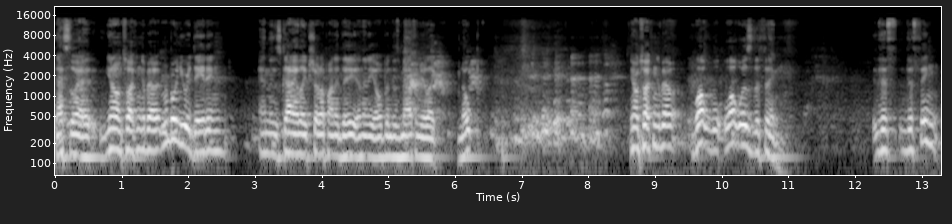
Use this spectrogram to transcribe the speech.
That's the way. I, you know what I'm talking about. Remember when you were dating, and this guy like showed up on a date, and then he opened his mouth, and you're like, nope. You know what I'm talking about? What What was the thing? The the thing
